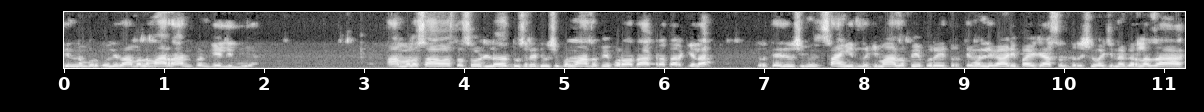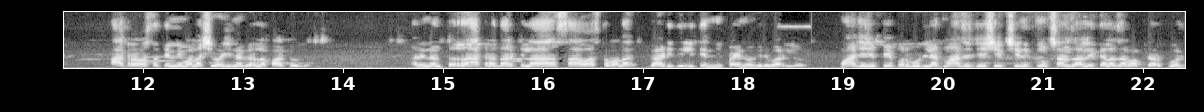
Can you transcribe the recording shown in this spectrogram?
तीन नंबर खोलीत आम्हाला मारहाण पण केलेली आहे. आम्हाला सहा वाजता सोडलं दुसऱ्या दिवशी पण माझा पेपर होता अकरा तारखेला. तर त्या दिवशी मी सांगितलं की माझा पेपर आहे तर ते म्हणले गाडी पाहिजे असेल तर शिवाजीनगरला जा. अकरा वाजता त्यांनी मला शिवाजीनगरला पाठवलं. आणि नंतर अकरा तारखेला सहा वाजता मला गाडी दिली त्यांनी फाईन वगैरे भरल्यावर. माझे जे पेपर बुडल्यात माझे जे शैक्षणिक नुकसान झाले त्याला जबाबदार कोण?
